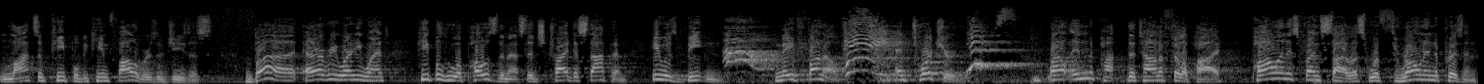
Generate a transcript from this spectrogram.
lots of people became followers of Jesus. But everywhere he went, people who opposed the message tried to stop him. He was beaten, made fun of, Hey! and tortured. Yes! While in the, the town of Philippi, Paul and his friend Silas were thrown into prison.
